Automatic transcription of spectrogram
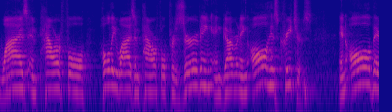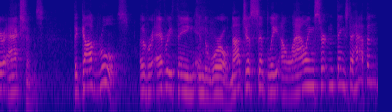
wise and powerful, holy, wise, and powerful, preserving and governing all his creatures and all their actions, that God rules over everything in the world, not just simply allowing certain things to happen,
